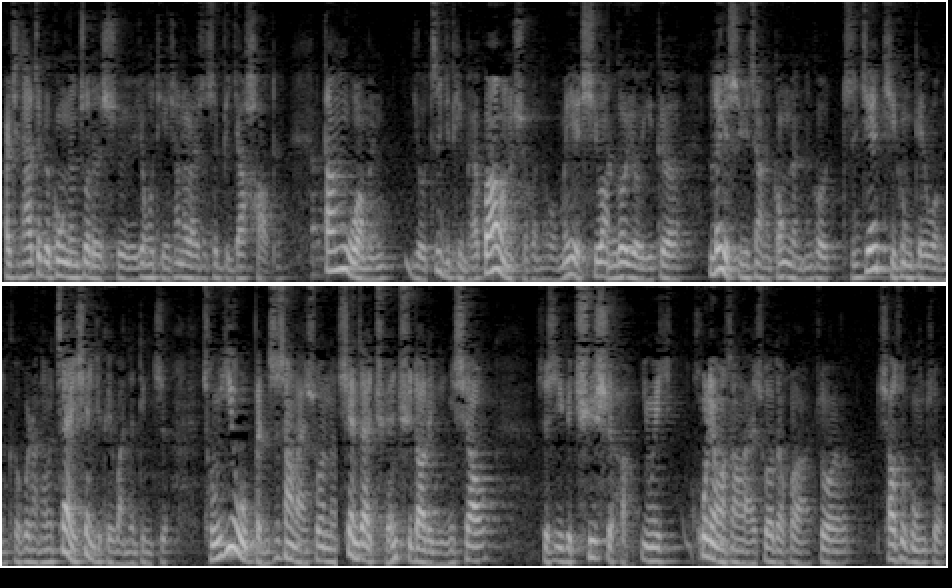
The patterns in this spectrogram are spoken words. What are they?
而且它这个功能做的是用户体验相对来说是比较好的。当我们有自己品牌官网的时候呢，我们也希望能够有一个类似于这样的功能，能够直接提供给我们的客户，让他们在线就可以完成定制。从业务本质上来说呢，现在全渠道的营销这是一个趋势哈。因为互联网上来说的话，做销售工作，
